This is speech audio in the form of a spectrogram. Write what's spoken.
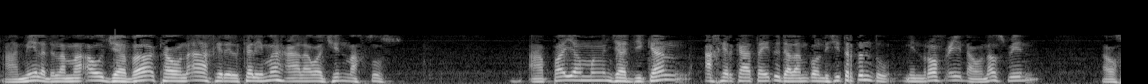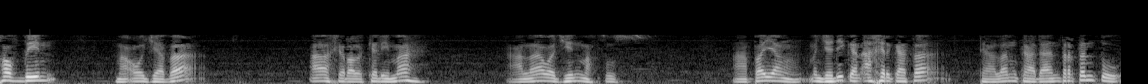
Amil adalah ma'aujaba kaun akhiril kalimah ala wajhin maksus apa yang menjadikan akhir kata itu dalam kondisi tertentu? Min raf'in atau nasbin atau khafdin ma'ujaba akhir al-kalimah ala wajhin mahsus. Apa yang menjadikan akhir kata dalam keadaan tertentu?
